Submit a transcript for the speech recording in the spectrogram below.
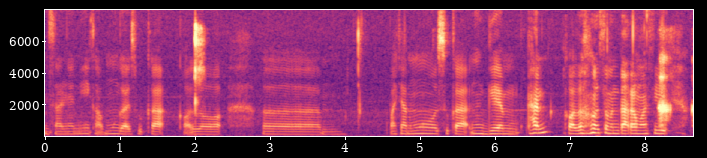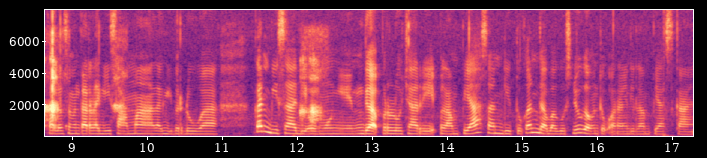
Misalnya nih kamu nggak suka kalau em, pacarmu suka ngegame kan? Kalau sementara masih kalau sementara lagi sama lagi berdua kan bisa diomongin. Nggak perlu cari pelampiasan gitu kan nggak bagus juga untuk orang yang dilampiaskan.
